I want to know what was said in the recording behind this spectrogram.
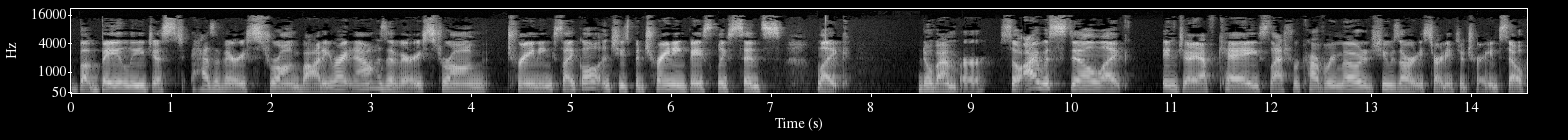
But Bailey just has a very strong body right now, has a very strong training cycle, and she's been training basically since like November. So I was still like in JFK slash recovery mode and she was already starting to train. So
